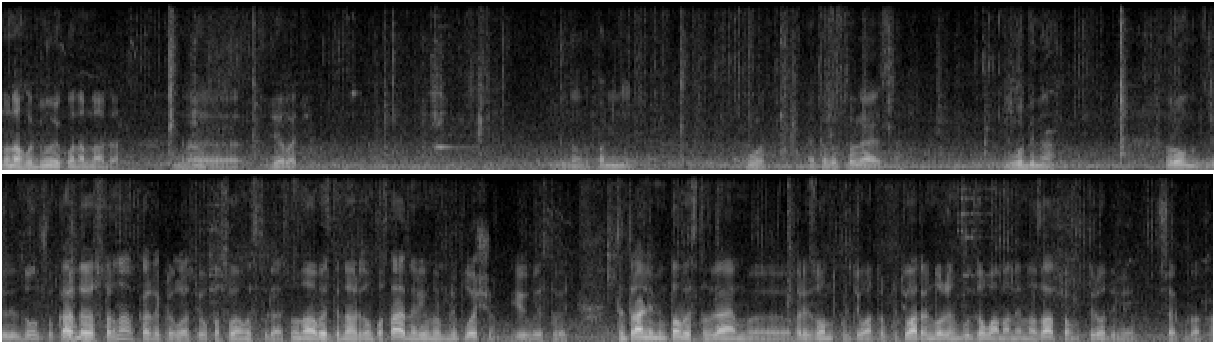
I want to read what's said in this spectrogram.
Ну, на глибину, яку нам треба зробити. Это надо поменять. Вот, это выставляется глубина. Ровность горизонт, чтобы Кожна сторона, кожне крило його по-своєму виставляється. Ну, на виставити на горизонт поставити, на рівну блін, площу і виставити. Центральним винтом виставляємо е, горизонт культиватора. Культиватор не должен бути заламаним назад, там, вперед или ще куди-то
